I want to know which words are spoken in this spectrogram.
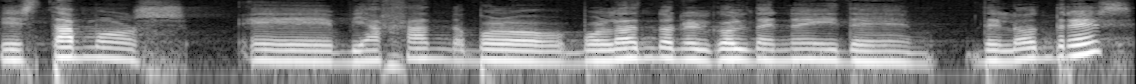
Estamos eh, viajando, volando en el Golden Age de, Londres.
